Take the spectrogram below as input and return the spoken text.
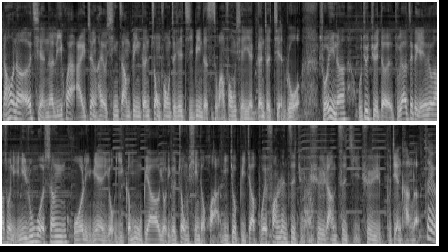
然后呢，而且呢，罹患癌症、还有心脏病跟中风这些疾病的死亡风险也跟着减弱。所以呢，我就觉得，主要这个研究就告诉你，你如果生活里面有一个目标、有一个重心的话，你就比较不会放任自己去让自己去不健康。对，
